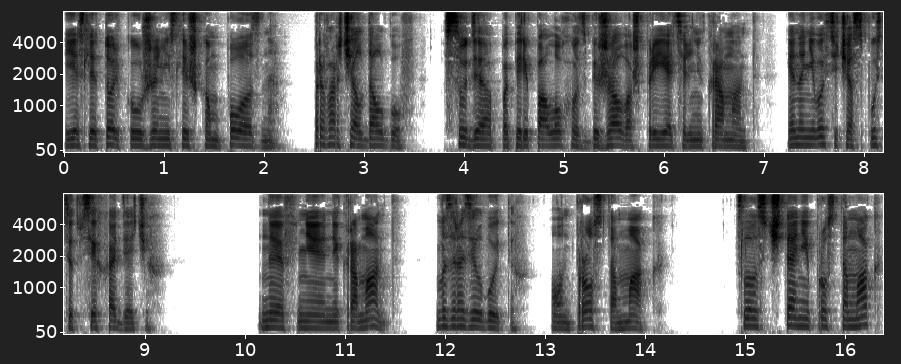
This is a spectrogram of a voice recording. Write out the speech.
«Если только уже не слишком поздно», – проворчал Долгов. Судя по переполоху, сбежал ваш приятель-некромант, и на него сейчас спустят всех ходячих». «Неф не некромант», – возразил Войтых. «Он просто маг». Словосочетание «просто маг»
